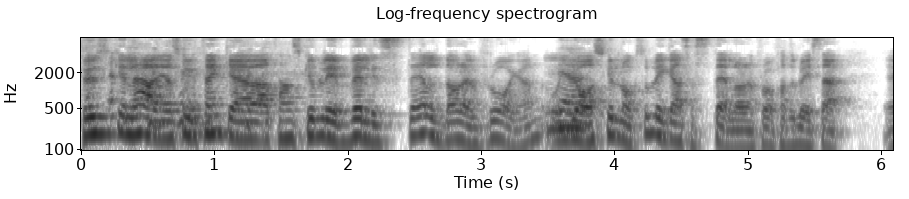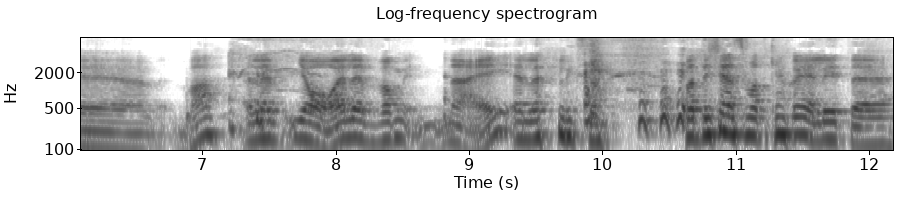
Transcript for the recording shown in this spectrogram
hur skulle han, jag skulle tänka att han skulle bli väldigt ställd av den frågan. Och Ja. jag skulle också bli ganska ställd av den frågan för att det blir så här. Eh, va? Eller ja, eller vad, nej, eller liksom. För att det känns som att det kanske är lite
